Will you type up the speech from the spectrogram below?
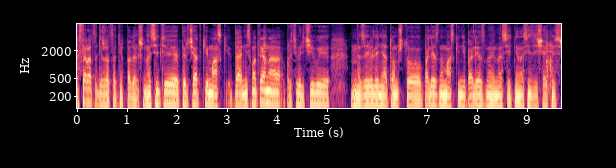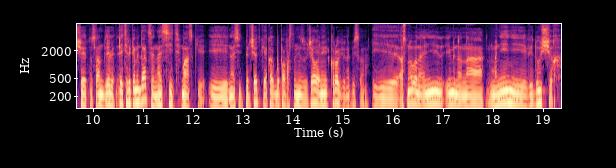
стараться держаться от них подальше, носить э, перчатки, маски. Да, несмотря на противоречивые заявления о том, что полезны маски, не полезны, носить, не носить, защищать, не защищать, на самом деле эти рекомендации носить маски и носить перчатки, как бы пафосно не звучало, они кровью написаны. И основаны они именно на мнении ведущих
